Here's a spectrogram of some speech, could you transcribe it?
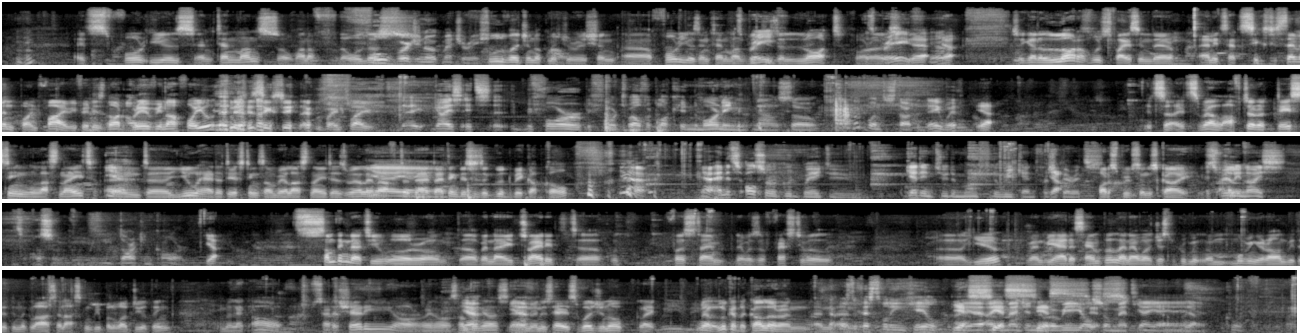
It's four years and ten months, so one of the oldest. Full virgin oak maturation. Full virgin oak maturation, uh, four years and ten months, which is a lot for us. brave, yeah, yeah. yeah. So you got a lot of wood spice in there, and it's at sixty-seven point five. If it is not brave enough for you, then it is sixty-seven point five. Guys, it's uh, before before twelve o'clock in the morning now, so a good one to start the day with. Yeah. It's uh, it's well after a tasting last night, Yeah. and uh, you had a tasting somewhere last night as well. And Yeah, after yeah, that. I think this is a good wake-up call. Yeah, yeah, and it's also a good way to get into the mood for the weekend for yeah, spirits. for the spirits in the sky. It's really nice. It's also really dark in color. Yeah, something that you were um, uh, when I tried it uh, first time. There was a festival uh, year when we had a sample, and I was just moving, uh, moving around with it in the glass and asking people, "What do you think?" And they're like, "Oh, is that a sherry or you know something Yeah, else?" yeah. And when you say it's virgin oak, like, well, look at the color and and, That was and the festival in Geel. Yes, I, I yes, imagine yes, where we also yes. met. Yeah, yeah, yeah, yeah. Yeah. yeah. Cool.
